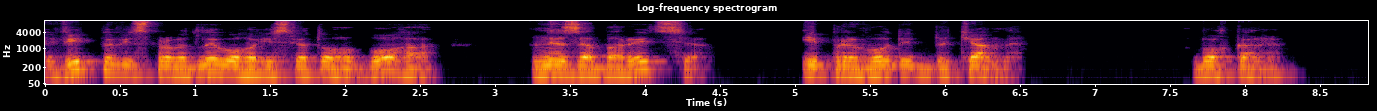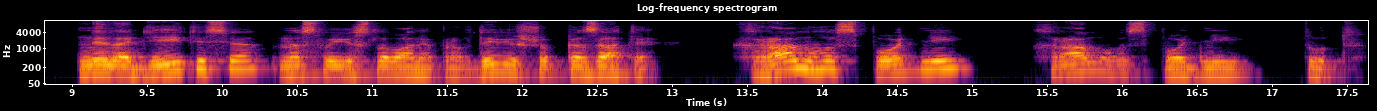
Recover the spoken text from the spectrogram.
Відповідь справедливого і святого Бога не забариться і приводить до тями. Бог каже: не надійтеся на свої слова неправдиві, щоб казати Храм Господній, храм Господній тут,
